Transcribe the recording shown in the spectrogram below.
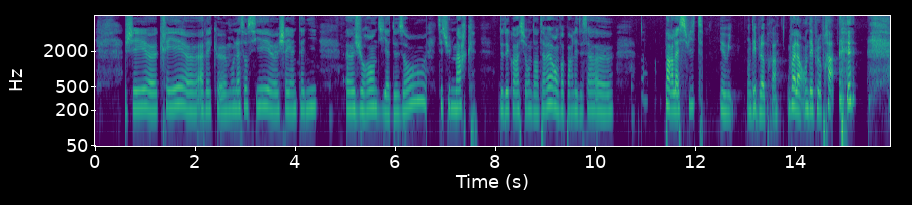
J'ai créé avec mon associé Cheyenne Tani Jurand il y a deux ans. C'est une marque de décoration d'intérieur. On va parler de ça par la suite. Et oui, on développera. Voilà, on développera.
